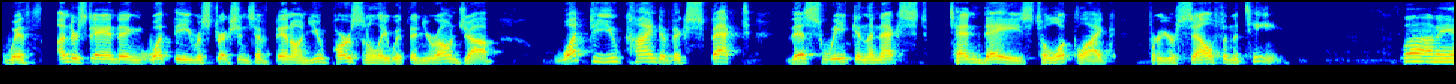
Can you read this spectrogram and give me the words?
with understanding what the restrictions have been on you personally within your own job, what do you kind of expect this week and the next 10 days to look like for yourself and the team? Well, I mean,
